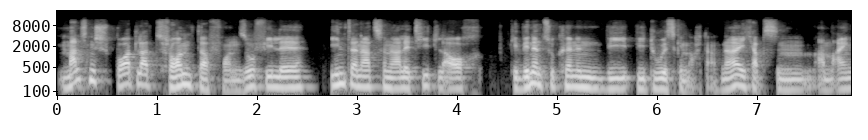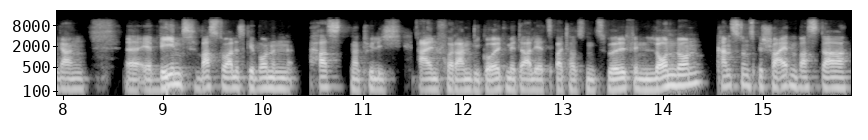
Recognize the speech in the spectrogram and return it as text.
manchen Sportler träumt davon, so viele internationale Titel auch gewinnen zu können, wie, wie du es gemacht hast. Ne? Ich habe es am Eingang äh, erwähnt, was du alles gewonnen hast. Natürlich allen voran die Goldmedaille 2012 in London. Kannst du uns beschreiben, was da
